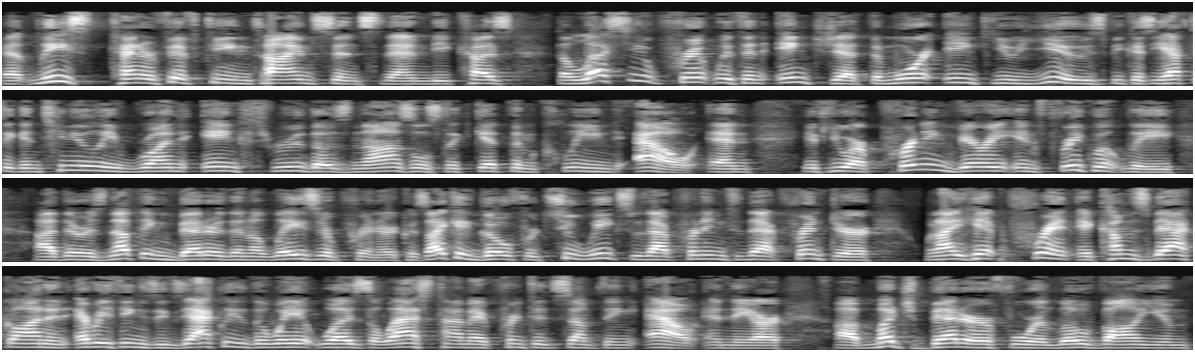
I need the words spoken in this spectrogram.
at least 10 or 15 times since then because the less you print with an inkjet, the more ink you use because you have to continually run ink through those nozzles to get them cleaned out. And if you are printing very infrequently, uh, there is nothing better than a laser printer because I could go for two weeks without printing to that printer. When I hit print, it comes back on and everything's exactly the way it was the last time I printed something out. And they are uh, much better for low volume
